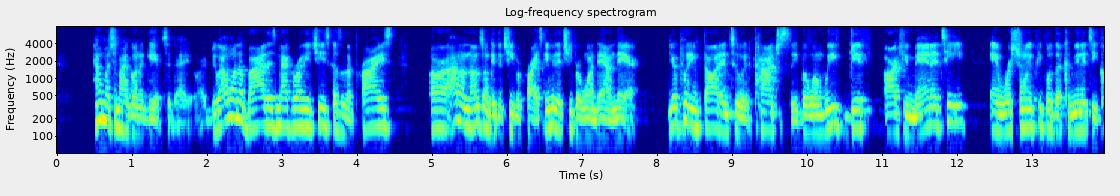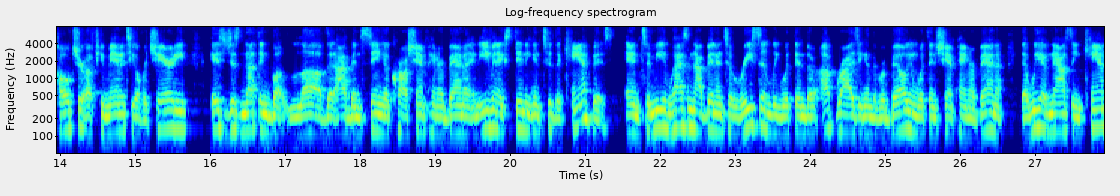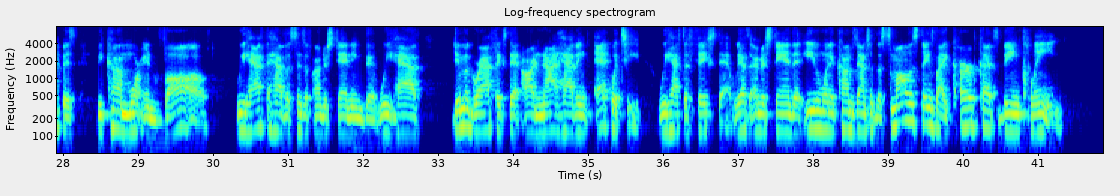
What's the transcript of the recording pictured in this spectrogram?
how much am I going to give today? Or do I want to buy this macaroni and cheese because of the price? Or I don't know, I'm just gonna get the cheaper price. Give me the cheaper one down there. You're putting thought into it consciously. But when we give our humanity and we're showing people the community culture of humanity over charity, it's just nothing but love that I've been seeing across Champaign Urbana and even extending into the campus. And to me, it hasn't not been until recently within the uprising and the rebellion within Champaign Urbana that we have now seen campus become more involved. We have to have a sense of understanding that we have demographics that are not having equity. We have to fix that. We have to understand that even when it comes down to the smallest things like curb cuts being cleaned,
